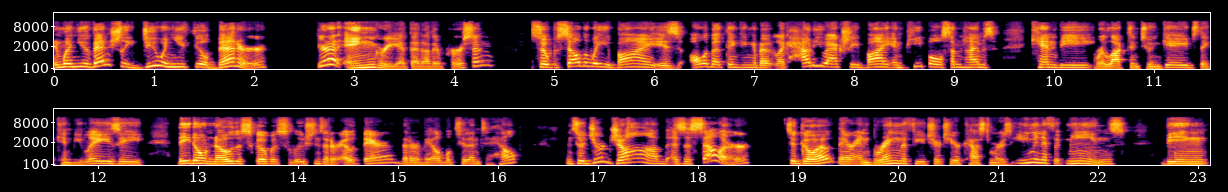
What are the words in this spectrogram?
And when you eventually do, and you feel better, you're not angry at that other person so sell the way you buy is all about thinking about like how do you actually buy? And people sometimes can be reluctant to engage. They can be lazy. They don't know the scope of solutions that are out there that are available to them to help. And so it's your job as a seller to go out there and bring the future to your customers even if it means being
